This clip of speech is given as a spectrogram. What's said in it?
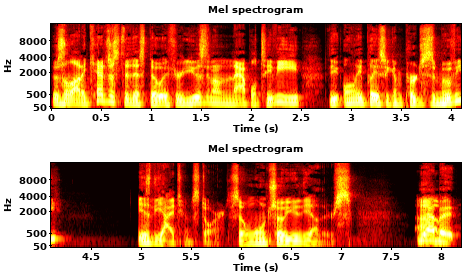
There's a lot of catches to this, though. If you're using it on an Apple TV, the only place you can purchase a movie is the iTunes Store, so it won't show you the others. Yeah, Um, but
